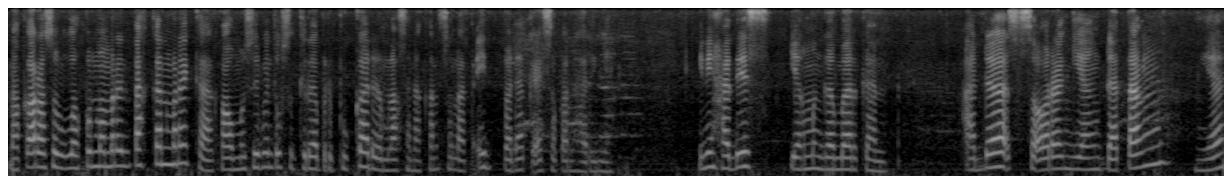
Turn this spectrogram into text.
Maka Rasulullah pun memerintahkan mereka kaum muslimin untuk segera berbuka dan melaksanakan sholat id pada keesokan harinya. Ini hadis yang menggambarkan ada seseorang yang datang ya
